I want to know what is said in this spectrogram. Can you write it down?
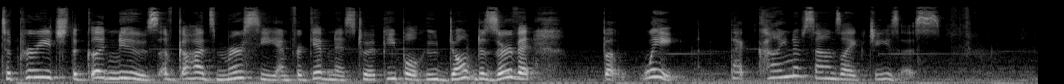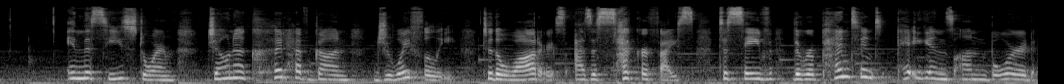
to preach the good news of God's mercy and forgiveness to a people who don't deserve it. But wait, that kind of sounds like Jesus. In the sea storm, Jonah could have gone joyfully to the waters as a sacrifice to save the repentant pagans on board,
